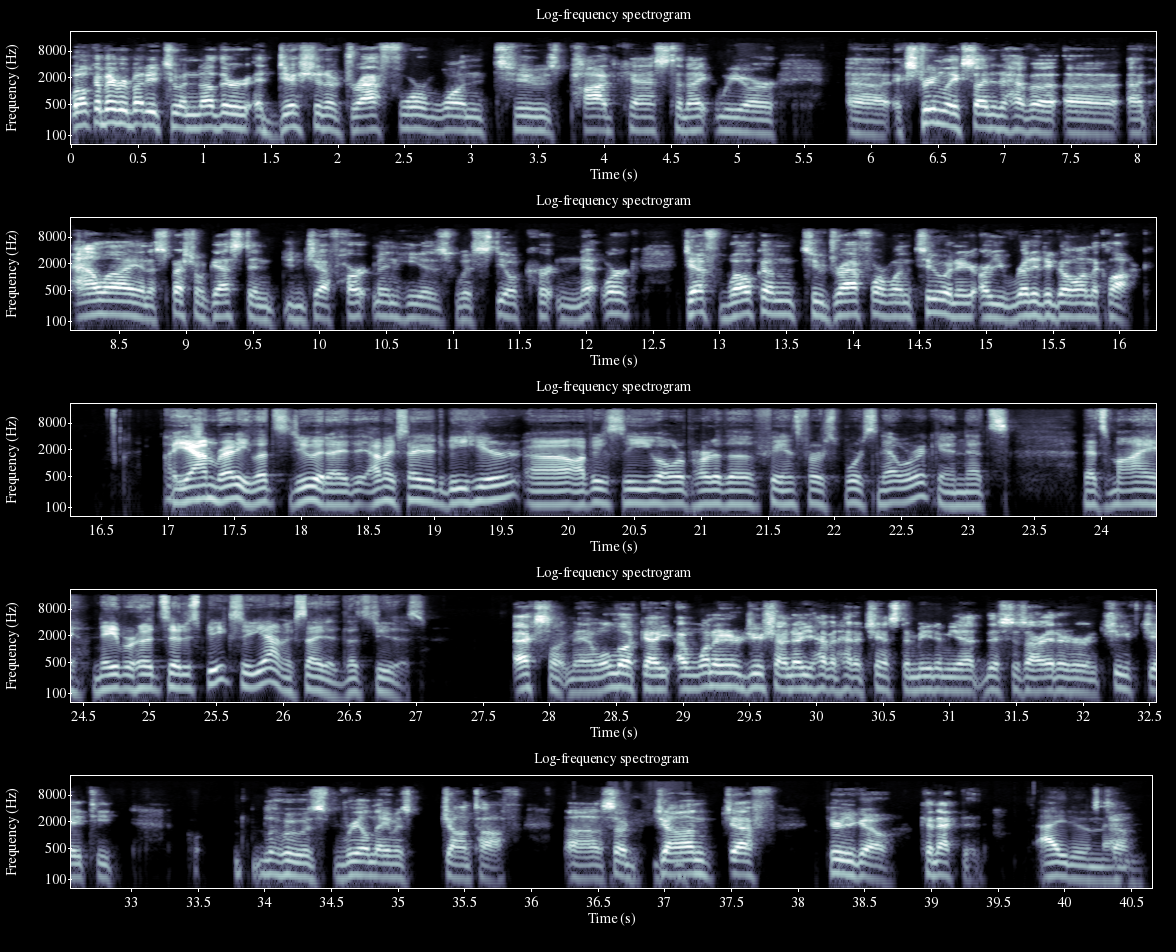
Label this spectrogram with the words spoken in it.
Welcome, everybody, to another edition of Draft 412's podcast. Tonight, we are uh, extremely excited to have a, a, an ally and a special guest in, in, Jeff Hartman. He is with Steel Curtain Network. Jeff, welcome to Draft 412. And are, you ready to go on the clock? Uh, yeah, I'm ready. Let's do it. I, am excited to be here. Uh, obviously, you all are part of the Fans First Sports Network, and that's that's my neighborhood, so to speak. So yeah, I'm excited. Let's do this. Excellent, man. Well, look, I, I want to introduce you. I know you haven't had a chance to meet him yet. This is our editor in chief, JT, whose real name is John Toth. Uh, so, John, Jeff, here you go. Connected. How you doing, man? So,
